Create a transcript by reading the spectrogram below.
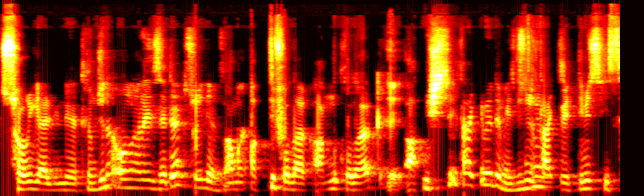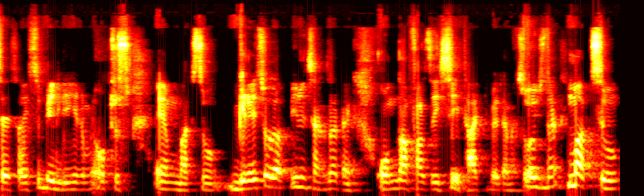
soru geldiğinde yatırımcıda onu analiz eder söyleriz ama aktif olarak anlık olarak e, 60 hisseyi takip edemeyiz. Bizim Evet. takip ettiğimiz hisse sayısı belli 20 30 en maksimum. Bireysel olarak bir insan zaten ondan fazla hisseyi takip edemez. O yüzden maksimum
